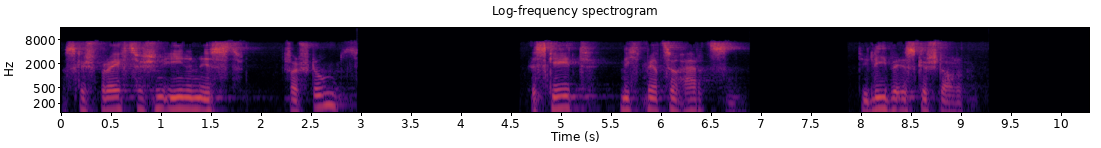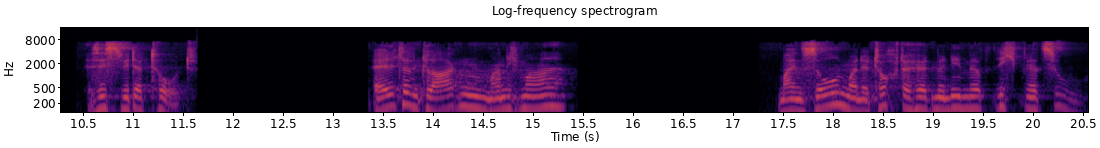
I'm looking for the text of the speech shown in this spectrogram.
Das Gespräch zwischen ihnen ist verstummt. Es geht nicht mehr zu Herzen. Die Liebe ist gestorben. Es ist wie der Tod. Eltern klagen manchmal, mein Sohn, meine Tochter hört mir nicht mehr zu.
